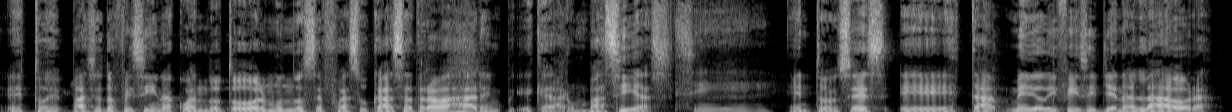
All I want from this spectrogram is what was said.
Estos espacios de oficina, cuando todo el mundo se fue a su casa a trabajar, em- quedaron vacías. Sí. Entonces, eh, está medio difícil llenarlas ahora.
